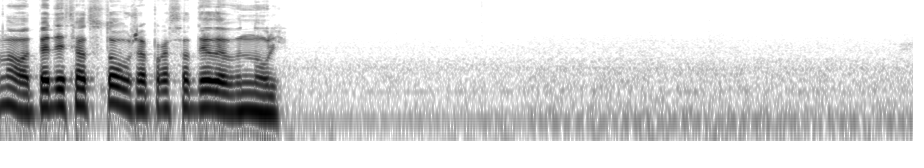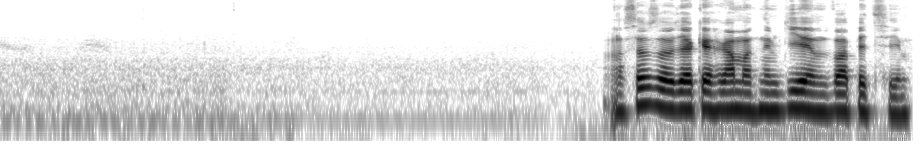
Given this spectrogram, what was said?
Ну, от 50-100 вже просадили в нуль. А все завдяки грамотним діям 257.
